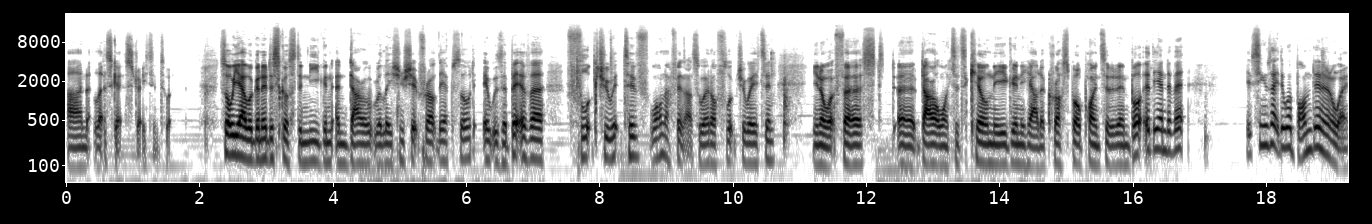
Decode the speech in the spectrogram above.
and let's get straight into it. So yeah, we're going to discuss the Negan and Daryl relationship throughout the episode. It was a bit of a fluctuative one, I think that's the word, or fluctuating. You know, at first, uh, Daryl wanted to kill Negan, he had a crossbow pointed at him, but at the end of it, it seems like they were bonding in a way.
